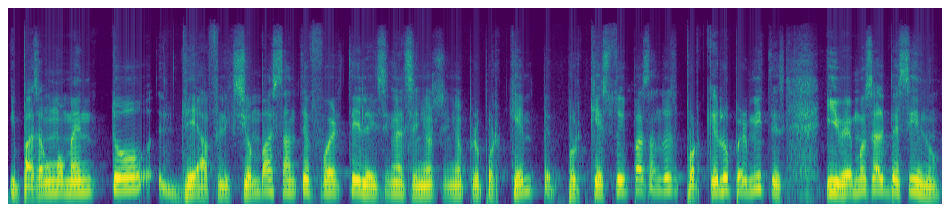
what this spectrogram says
y pasan un momento de aflicción bastante fuerte y le dicen al Señor, Señor, pero ¿por qué, por qué estoy pasando eso? ¿Por qué lo permites? Y vemos al vecino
